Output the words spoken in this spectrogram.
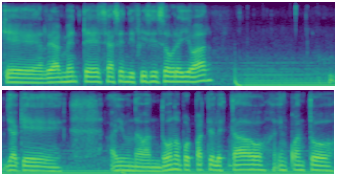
que realmente se hacen difícil sobrellevar, ya que hay un abandono por parte del Estado en cuanto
